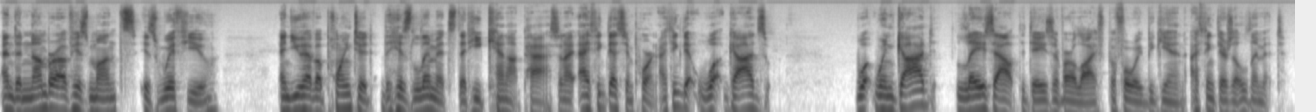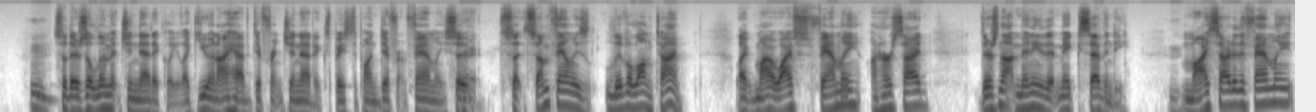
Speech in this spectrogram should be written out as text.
and the number of his months is with you and you have appointed his limits that he cannot pass and I, I think that's important i think that what god's what when God lays out the days of our life before we begin, I think there's a limit. Hmm. So there's a limit genetically. Like you and I have different genetics based upon different families. So, Right. so some families live a long time. Like my wife's family on her side, there's not many that make 70. My side of the family,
